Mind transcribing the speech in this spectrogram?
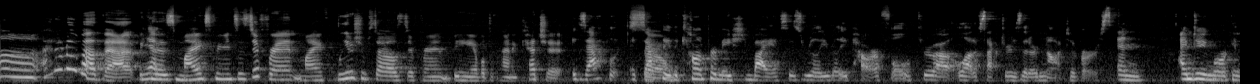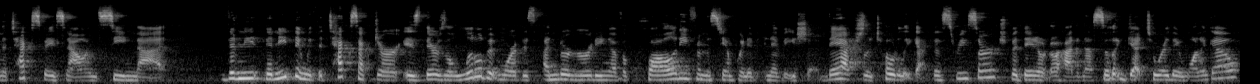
uh, I don't know about that because my experience is different. My leadership style is different. Being able to kind of catch it. Exactly. Exactly. So- The confirmation bias is really, really powerful throughout a lot of sectors that are not diverse. And I'm doing work in the tech space now and seeing that the neat, the neat thing with the tech sector is there's a little bit more of this undergirding of equality from the standpoint of innovation. They actually totally get this research, but they don't know how to necessarily get to where they want to go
